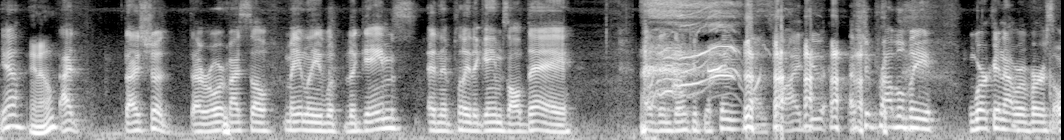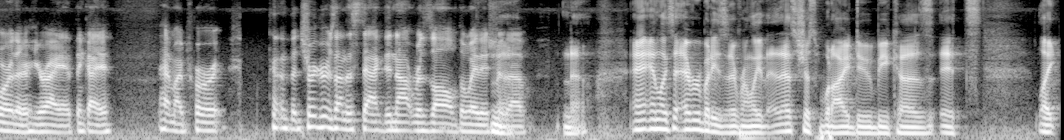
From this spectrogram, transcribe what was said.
Yeah. you know I I should. I reward myself mainly with the games and then play the games all day and then don't get the thing done. So I do I should probably work in that reverse order. You're right. I think I had my per the triggers on the stack did not resolve the way they should No. have. no and, and like i said everybody's differently that's just what i do because it's like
